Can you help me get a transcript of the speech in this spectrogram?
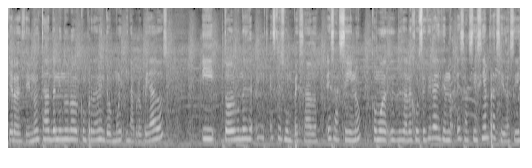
quiero decir, no está teniendo unos comportamientos muy inapropiados y todo el mundo dice, mm, es que es un pesado, es así, ¿no? Como se le justifica diciendo, es así, siempre ha sido así,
